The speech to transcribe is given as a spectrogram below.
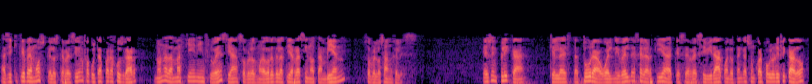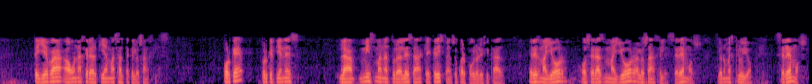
Así que, vemos que los que reciben facultad para juzgar no nada más tienen influencia sobre los moradores de la tierra, sino también sobre los ángeles. Eso implica que la estatura o el nivel de jerarquía que se recibirá cuando tengas un cuerpo glorificado te lleva a una jerarquía más alta que los ángeles. ¿Por qué? Porque tienes la misma naturaleza que Cristo en su cuerpo glorificado. Eres mayor o serás mayor a los ángeles. Seremos. Yo no me excluyo. Seremos.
